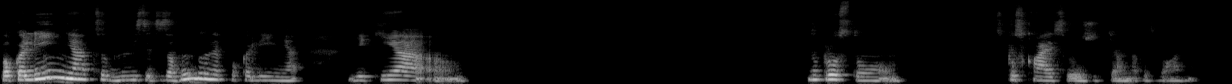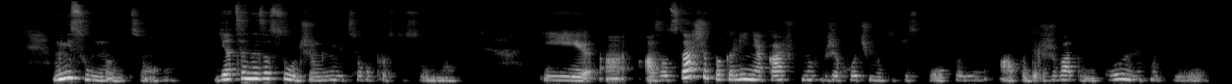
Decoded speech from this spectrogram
покоління, це мені здається загублене покоління, яке е, ну, просто спускає своє життя на розваги. Мені сумно від цього. Я це не засуджую, мені від цього просто сумно. І, а, а от старше покоління кажуть, ми вже хочемо тільки спокою, а подорожувати ніколи не хотіли,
